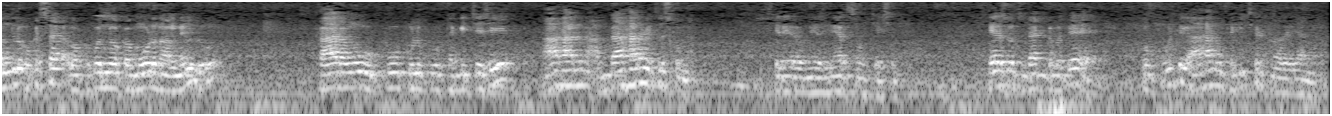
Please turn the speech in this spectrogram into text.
అందులో ఒకసారి ఒక కొన్ని ఒక మూడు నాలుగు నెలలు కారము ఉప్పు పులుపు తగ్గించేసి ఆహారాన్ని అర్ధాహారమే తీసుకున్నా శరీరం నీరసం వచ్చేసింది నీరసం వచ్చిన డాక్టర్ పోతే నువ్వు పూర్తిగా ఆహారం తగ్గించినట్టున్నారు అయ్యా అన్నారు.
